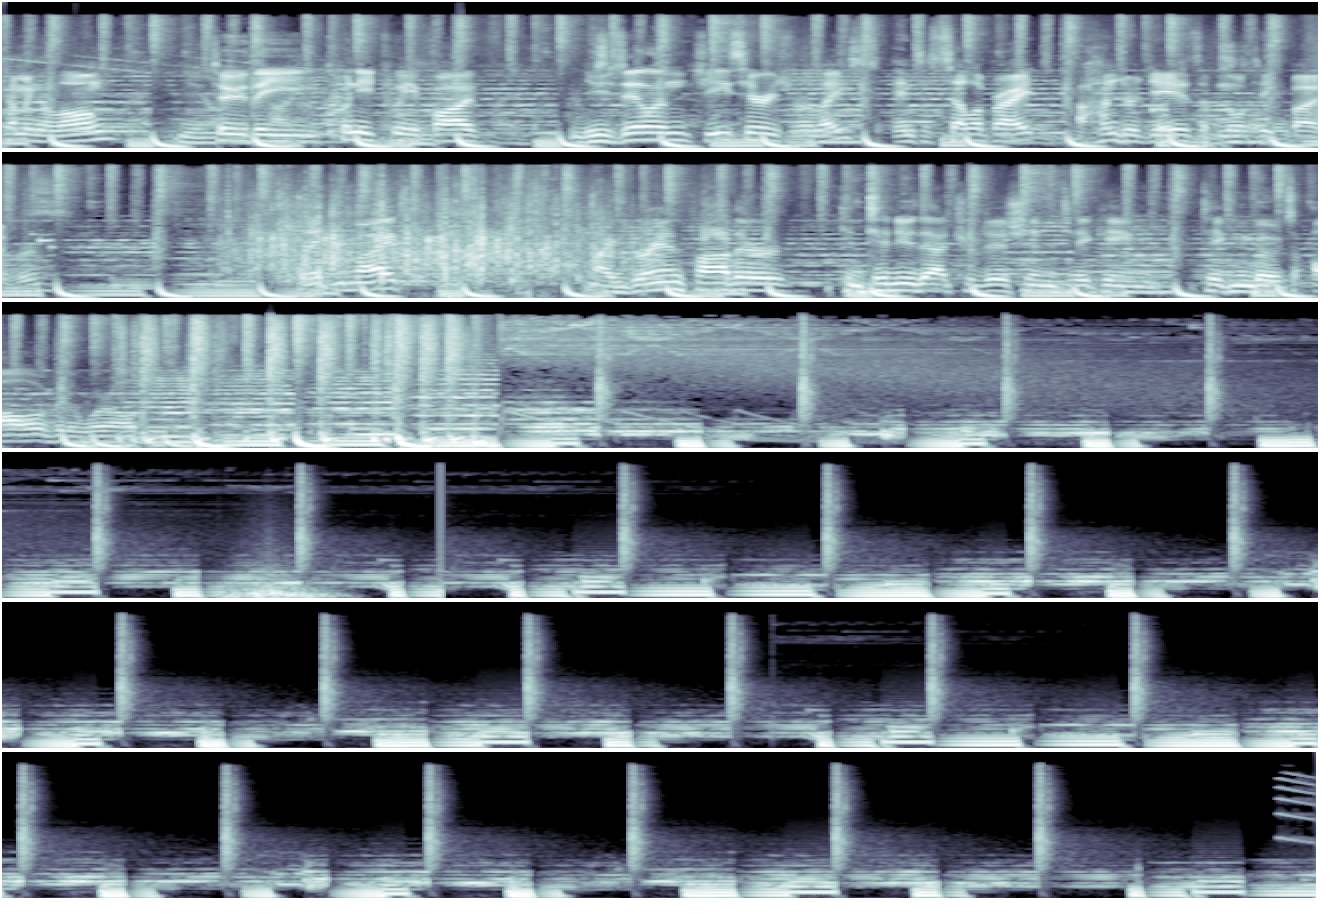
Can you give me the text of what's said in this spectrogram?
to the 2025 New Zealand G Series release and to celebrate 100 years of Nautique boats. Thank you, Mike. My grandfather continued that tradition, taking, taking boats all over the world. Thank you.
